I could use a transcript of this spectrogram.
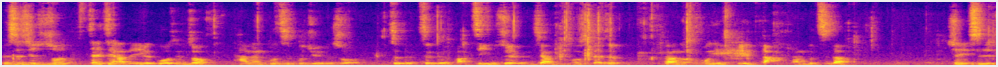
可是就是说，在这样的一个过程中，他们不知不觉的说，这个这个把自己的罪恶感降低，同时在这当中风险变大，他们不知道，所以是。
